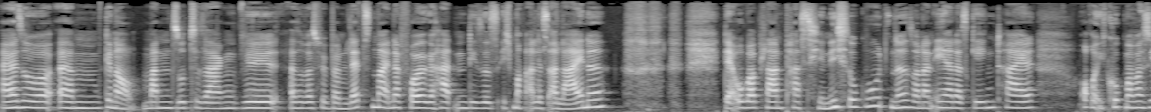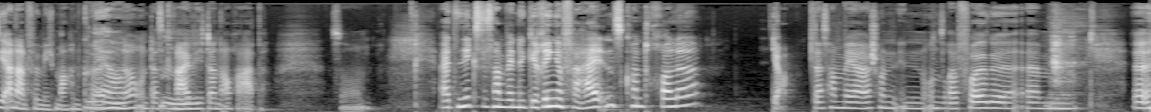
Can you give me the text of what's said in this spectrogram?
Also ähm, genau, man sozusagen will, also was wir beim letzten Mal in der Folge hatten, dieses ich mache alles alleine. der Oberplan passt hier nicht so gut, ne, sondern eher das Gegenteil. Oh, ich guck mal, was die anderen für mich machen können, ja. ne, und das mhm. greife ich dann auch ab. So. Als nächstes haben wir eine geringe Verhaltenskontrolle. Ja, das haben wir ja schon in unserer Folge ähm, äh,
